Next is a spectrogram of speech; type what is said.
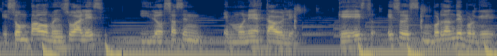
que son pagos mensuales y los hacen en moneda estable. Que eso, eso es importante porque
